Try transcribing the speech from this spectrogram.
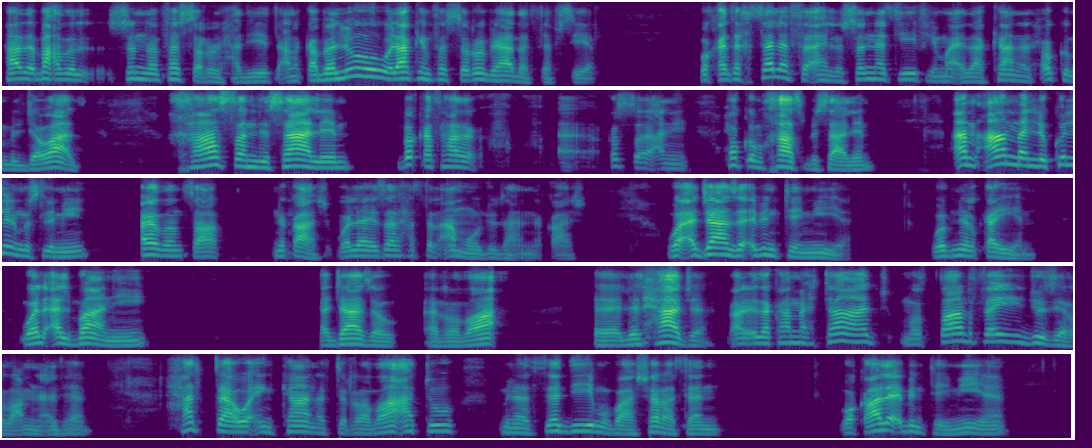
هذا بعض السنة فسروا الحديث يعني قبلوه ولكن فسروه بهذا التفسير. وقد اختلف أهل السنة فيما إذا كان الحكم بالجواز خاصا لسالم بقت هذا قصة يعني حكم خاص بسالم. أم عاما لكل المسلمين أيضا صار نقاش ولا يزال حتى الآن موجود هذا النقاش. وأجاز ابن تيمية وابن القيم والألباني أجازوا الرضاع آه، للحاجة. قال إذا كان محتاج مضطر فيجوز يرضع من عندها حتى وإن كانت الرضاعة من الثدي مباشرة. وقال ابن تيمية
